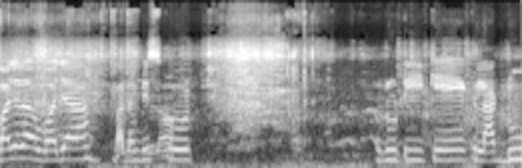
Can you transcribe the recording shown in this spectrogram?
গজা দাও গজা বাদাম বিস্কুট রুটি কেক লাড্ডু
